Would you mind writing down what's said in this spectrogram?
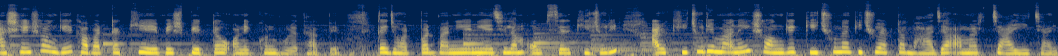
আর সেই সঙ্গে খাবারটা খেয়ে বেশ পেটটাও অনেকক্ষণ ভরে থাকবে। তাই ঝটপট বানিয়ে নিয়েছিলাম ওটসের খিচুড়ি। আর খিচুড়ি মানেই সঙ্গে কিছু না কিছু একটা ভাজা আমার চাই চাই।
